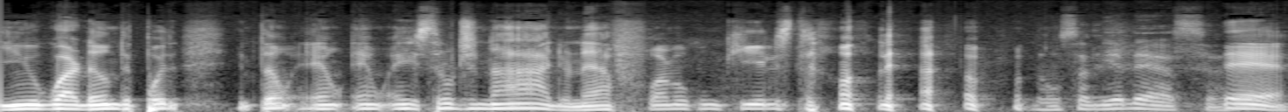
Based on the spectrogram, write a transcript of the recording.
e o guardando depois. Então é, é, é, extraordinário, né? A forma com que eles trabalhavam. Não sabia dessa. É,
